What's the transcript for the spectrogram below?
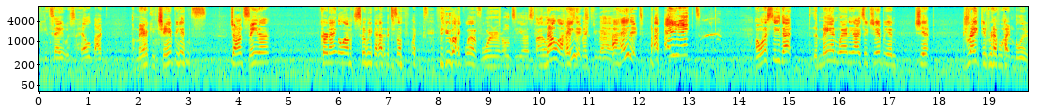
You can say it was held by American champions, John Cena, Kurt Angle. I'm assuming had it at some point. Do you like when a foreigner holds the U.S. title? No, I hate it. Make you mad? I hate it. I hate it. I want to see that the man wearing the United States Championship draped in red, white, and blue.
